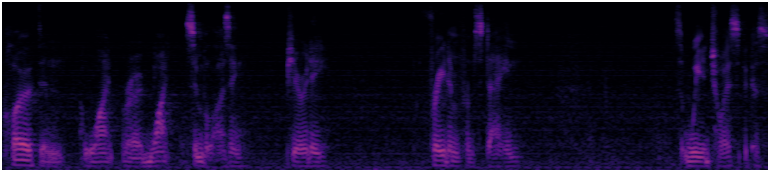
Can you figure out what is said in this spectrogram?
Clothed in a white robe, white symbolizing purity, freedom from stain, It's a weird choice because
